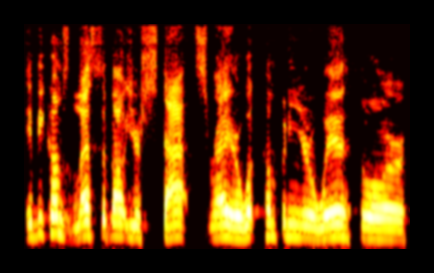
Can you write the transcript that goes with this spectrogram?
It becomes less about your stats, right? Or what company you're with or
